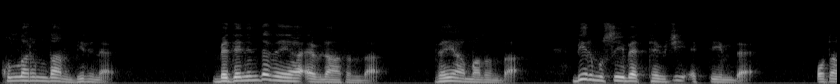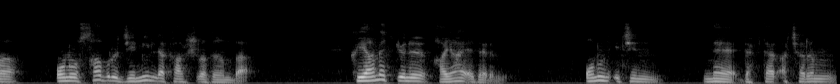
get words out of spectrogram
Kullarımdan birine bedeninde veya evladında veya malında bir musibet tevcih ettiğimde o da onu sabrı cemille karşıladığında kıyamet günü haya ederim. Onun için ne defter açarım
